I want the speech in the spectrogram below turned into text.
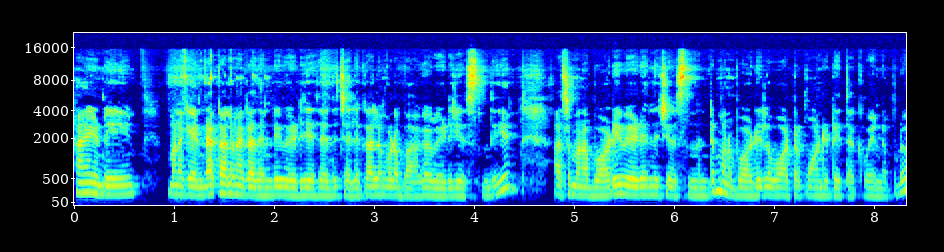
హాయ్ అండి. మనకి ఎండాకాలమే కదండి వేడి చేసేది. చలికాలం కూడా బాగా వేడి చేస్తుంది. అసలు మన బాడీ వేడి ఎందుకు చేస్తుందంటే మన బాడీలో వాటర్ క్వాంటిటీ తక్కువైనప్పుడు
